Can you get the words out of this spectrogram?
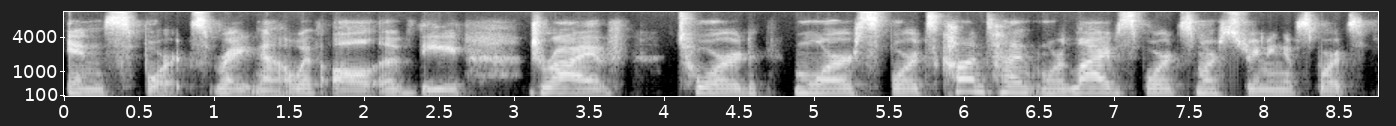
in sports right now with all of the drive toward more sports content, more live sports, more streaming of sports.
